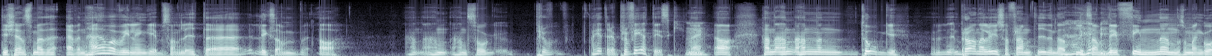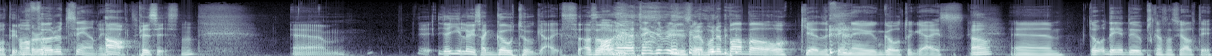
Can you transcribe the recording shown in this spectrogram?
det känns som att även här var William Gibson lite, liksom, ja, han, han, han såg, pro, vad heter det, profetisk? Mm. Nej, ja, han, han, han tog, bra analys av framtiden, att liksom, det är finnen som man går till. Han var för att- förutseende Ja, precis. Mm. Ehm, jag gillar ju så här go-to guys. Alltså, Ja, men jag tänkte precis på det. Både Bubba och The Finn är ju go-to guys. ja. Eh, det, det uppskattas ju alltid.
